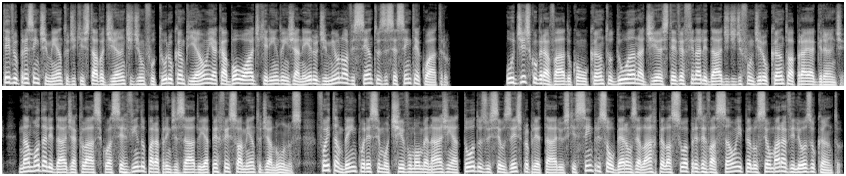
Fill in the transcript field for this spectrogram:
teve o pressentimento de que estava diante de um futuro campeão e acabou o adquirindo em janeiro de 1964. O disco gravado com o canto do Ana Dias teve a finalidade de difundir o canto à Praia Grande, na modalidade a clássico a servindo para aprendizado e aperfeiçoamento de alunos, foi também por esse motivo uma homenagem a todos os seus ex-proprietários que sempre souberam zelar pela sua preservação e pelo seu maravilhoso canto.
